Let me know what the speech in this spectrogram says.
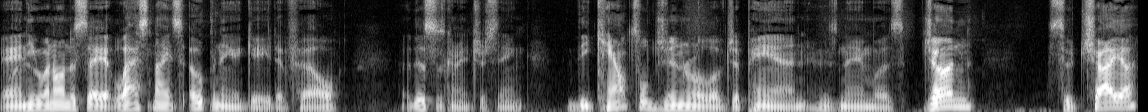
And he went on to say at last night's opening of Gate of Hell, this was kind of interesting. The Council General of Japan, whose name was Jun Tsuchiya,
